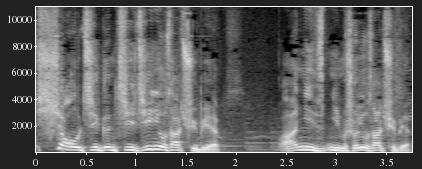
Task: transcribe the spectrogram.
消极跟积极有啥区别？啊，你你们说有啥区别？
